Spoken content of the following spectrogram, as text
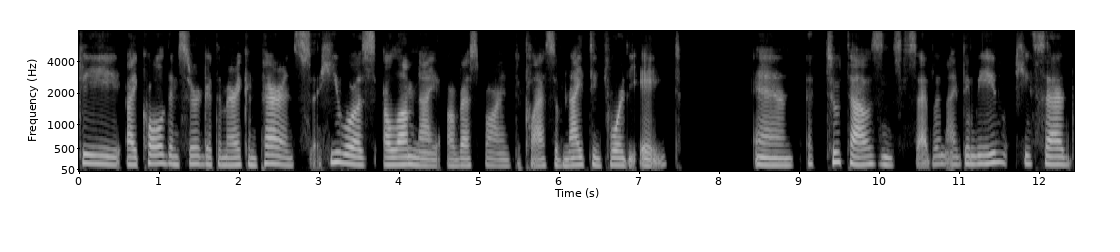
the, I called them surrogate American parents, he was alumni of West Point, the class of 1948. And uh, at 2007, I believe, he said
